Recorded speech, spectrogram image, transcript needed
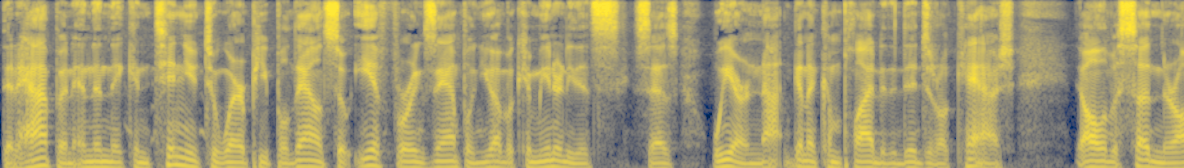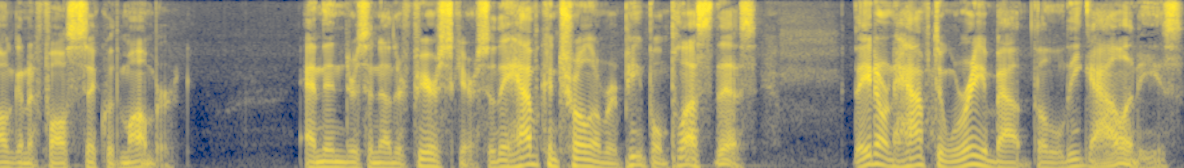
that happen, and then they continue to wear people down. So, if, for example, you have a community that says, we are not going to comply to the digital cash, all of a sudden they're all going to fall sick with Marburg and then there's another fear scare. So they have control over people. Plus, this, they don't have to worry about the legalities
